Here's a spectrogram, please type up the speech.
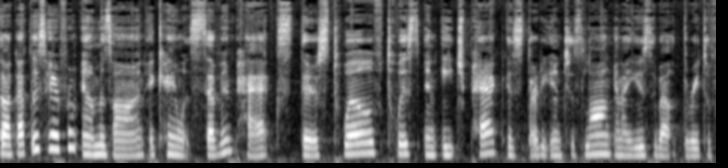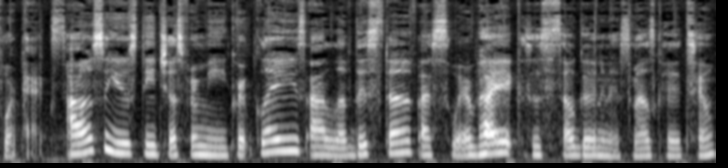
So I got this hair from Amazon. It came with seven packs. There's 12 twists in each pack. It's 30 inches long and I used about three to four packs. I also used the Just For Me Grip Glaze. I love this stuff. I swear by it because it's so good and it smells good too.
